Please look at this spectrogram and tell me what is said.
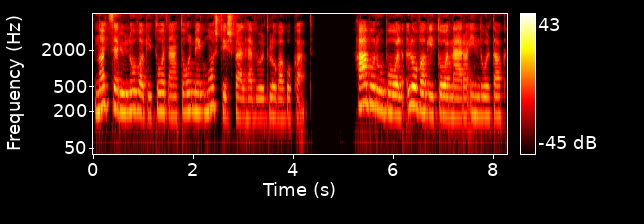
nagyszerű lovagi tornától még most is felhevült lovagokat. Háborúból lovagi tornára indultak,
